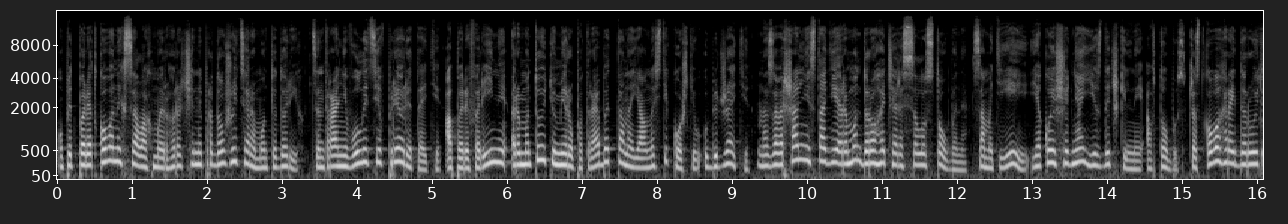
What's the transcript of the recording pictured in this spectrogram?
У підпорядкованих селах Миргородщини продовжуються ремонти доріг. Центральні вулиці в пріоритеті, а периферійні ремонтують у міру потреби та наявності коштів у бюджеті. На завершальній стадії ремонт дороги через село Стовбине, саме тієї, якою щодня їздить шкільний автобус. Частково грейдерують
